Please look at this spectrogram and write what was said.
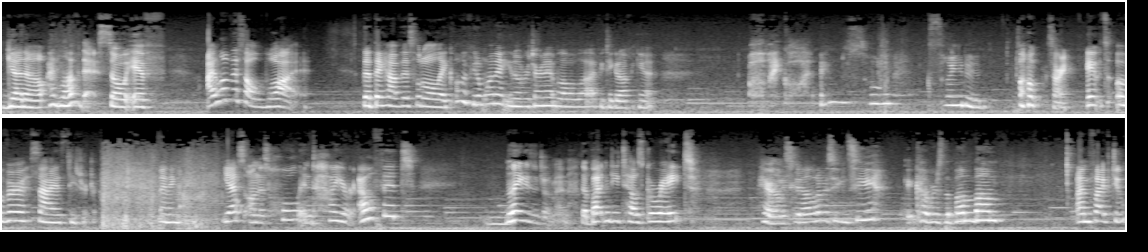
you know. I love this. So if, I love this a lot that they have this little like, oh, if you don't want it, you know, return it, blah, blah, blah. If you take it off, you can't. Oh my God, I'm so excited. Oh, sorry. It's oversized t-shirt dress. I think, yes, on this whole entire outfit, ladies and gentlemen, the button detail's great. Here, let me scoot out a little bit so you can see. It covers the bum bum. I'm 5'2",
